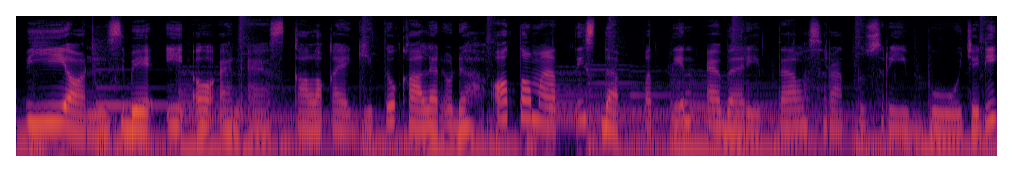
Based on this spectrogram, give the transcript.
Beyonce B I O N S. Kalau kayak gitu kalian udah otomatis dapetin EBA Retail 100.000 ribu. Jadi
